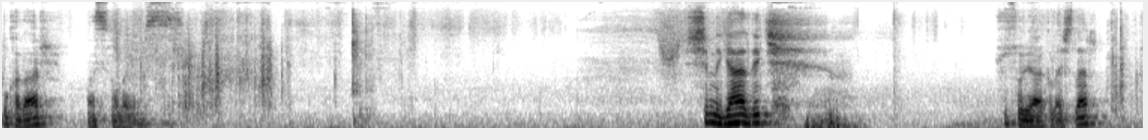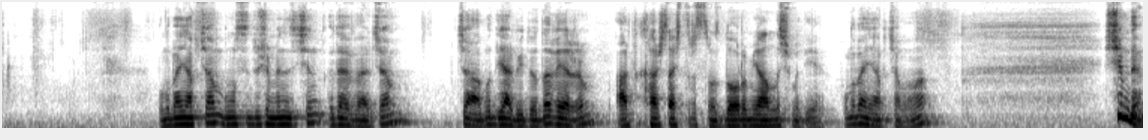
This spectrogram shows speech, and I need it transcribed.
Bu kadar basit olayımız. Şimdi geldik şu soruya arkadaşlar. Bunu ben yapacağım. Bunu siz düşünmeniz için ödev vereceğim. Cevabı diğer videoda veririm. Artık karşılaştırırsınız doğru mu yanlış mı diye. Bunu ben yapacağım ama. Şimdi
